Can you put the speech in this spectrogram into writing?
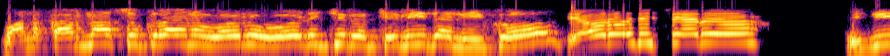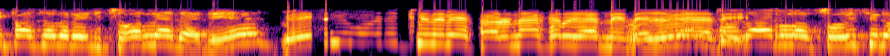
మన కరుణా శుక్రాన్ని ఓడి ఓడించిన తెలియదా నీకు? ఎవరు ఓడిచ్చారు విజయ్ ప్రసాద్ రెడ్డి చూడలేదు అది? మేరీ ఓడించిందిలే కరుణాకర్ గారిని నిజమే అది. చూసిన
